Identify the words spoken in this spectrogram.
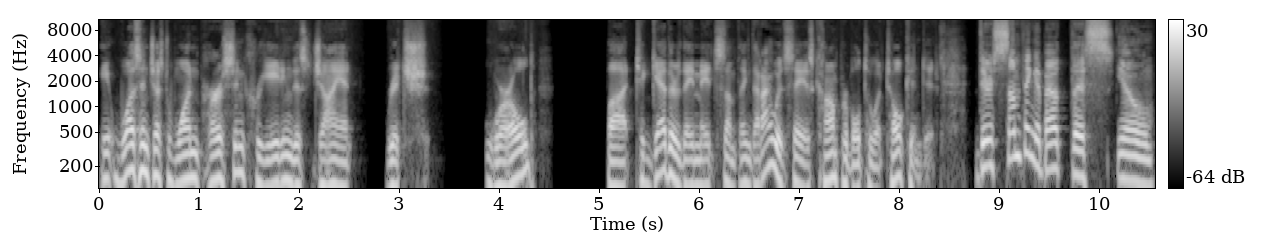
it wasn't just one person creating this giant rich world, but together they made something that I would say is comparable to what Tolkien did. there's something about this, you know,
